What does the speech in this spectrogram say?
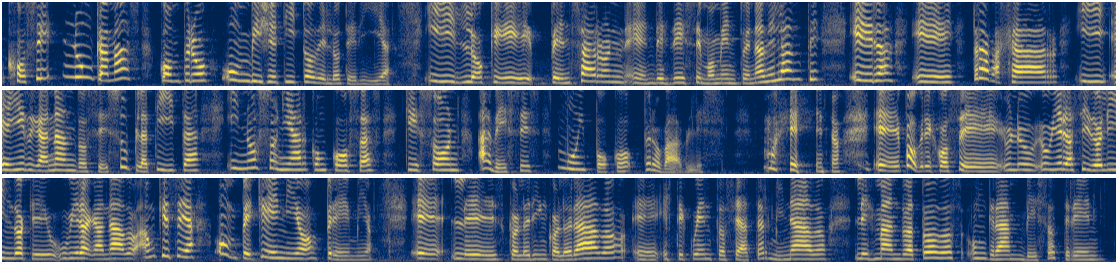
José nunca más compró un billetito de lotería. Y lo que pensaron eh, desde ese momento en adelante era eh, trabajar y, e ir ganándose su platita y no soñar con cosas que son a veces muy poco probables. Bueno, eh, pobre José, hubiera sido lindo que hubiera ganado, aunque sea un pequeño premio. Eh, les colorín colorado, eh, este cuento se ha terminado. Les mando a todos un gran beso tren.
